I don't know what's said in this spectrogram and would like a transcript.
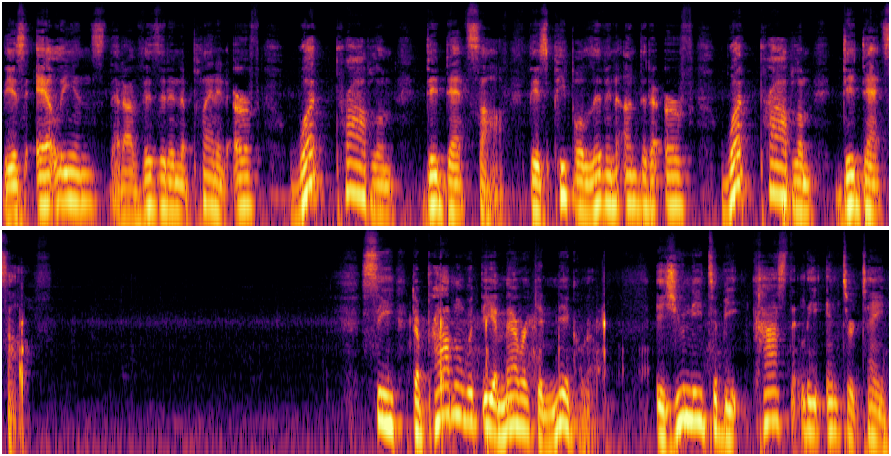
There's aliens that are visiting the planet Earth. What problem did that solve? There's people living under the earth. What problem did that solve? See, the problem with the American Negro is you need to be constantly entertained.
